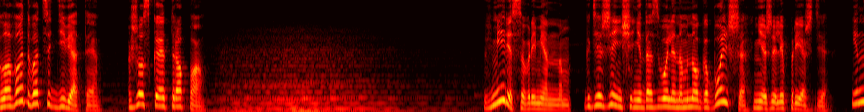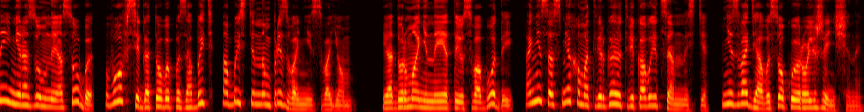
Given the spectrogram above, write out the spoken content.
Глава 29. Жесткая тропа. В мире современном, где женщине дозволено много больше, нежели прежде, иные неразумные особы вовсе готовы позабыть об истинном призвании своем. И одурманенные этой свободой, они со смехом отвергают вековые ценности, не сводя высокую роль женщины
